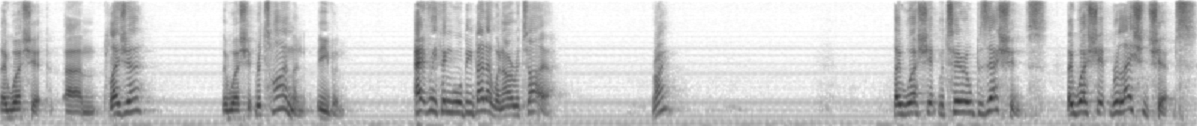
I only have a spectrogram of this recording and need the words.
they worship um, pleasure, they worship retirement, even. Everything will be better when I retire. Right? They worship material possessions. They worship relationships.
